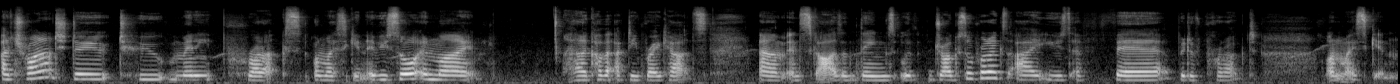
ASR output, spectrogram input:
I try not to do too many products on my skin. If you saw in my how to cover acne breakouts um, and scars and things with drugstore products, I used a fair bit of product on my skin.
